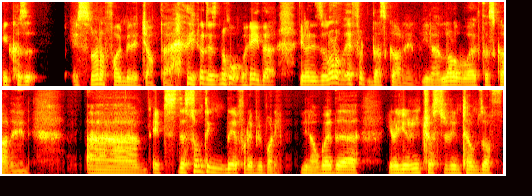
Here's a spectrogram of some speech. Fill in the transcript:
because it, it's not a five minute job there. you know, there's no way that you know there's a lot of effort that's gone in. You know, a lot of work that's gone in, and it's there's something there for everybody. You know, whether you know you're interested in terms of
